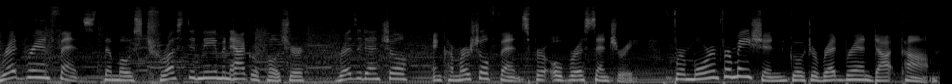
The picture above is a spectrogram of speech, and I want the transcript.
Red Brand Fence, the most trusted name in agriculture, residential, and commercial fence for over a century. For more information, go to redbrand.com.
